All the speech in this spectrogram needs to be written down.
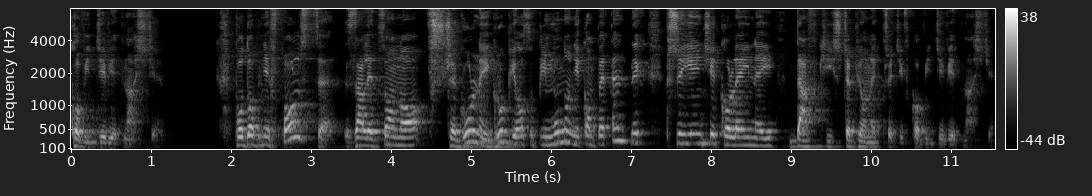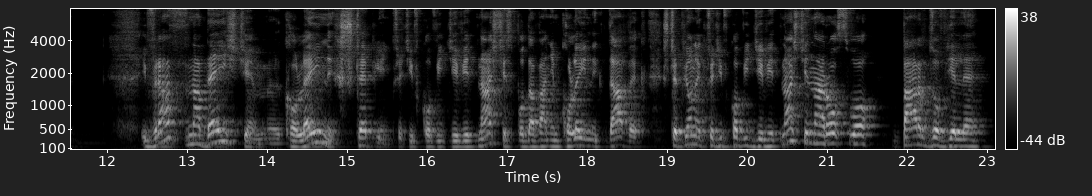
COVID-19. Podobnie w Polsce zalecono w szczególnej grupie osób immunoniekompetentnych przyjęcie kolejnej dawki szczepionek przeciw COVID-19. I wraz z nadejściem kolejnych szczepień przeciw COVID-19, z podawaniem kolejnych dawek szczepionek przeciw COVID-19 narosło bardzo wiele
